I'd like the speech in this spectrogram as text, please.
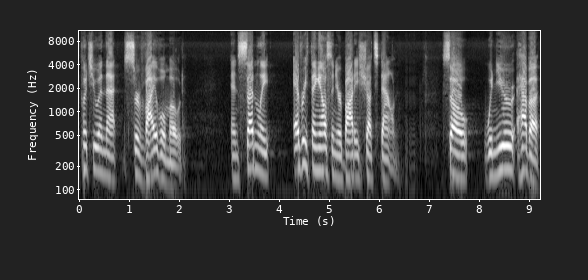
puts you in that survival mode. And suddenly, everything else in your body shuts down. So, when you have a,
